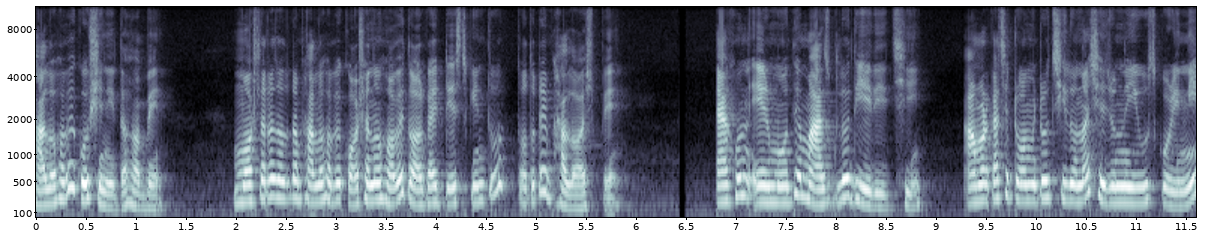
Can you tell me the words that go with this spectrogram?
ভালোভাবে কষিয়ে নিতে হবে। মশলাটা যতটা ভালোভাবে কষানো হবে তরকারির টেস্ট কিন্তু ততটাই ভালো আসবে। এখন এর মধ্যে মাছগুলো দিয়ে দিচ্ছি। আমার কাছে টমেটো ছিল না, সেজন্য ইউজ করিনি।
